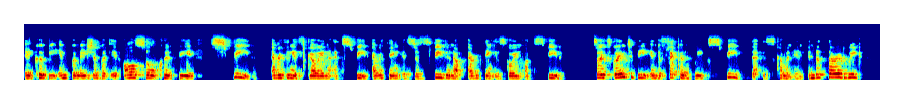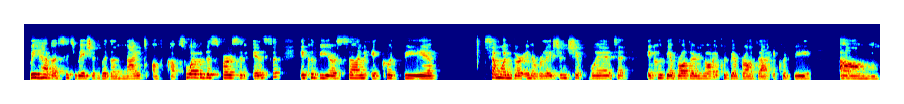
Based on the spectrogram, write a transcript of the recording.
It could be information, but it also could be speed everything is going at speed. Everything is just speeding up. Everything is going at speed. So it's going to be in the second week speed that is coming in. In the third week, we have a situation with a Knight of Cups. Whoever this person is, it could be your son, it could be someone you're in a relationship with, it could be a brother-in-law, it could be a brother, it could be um,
